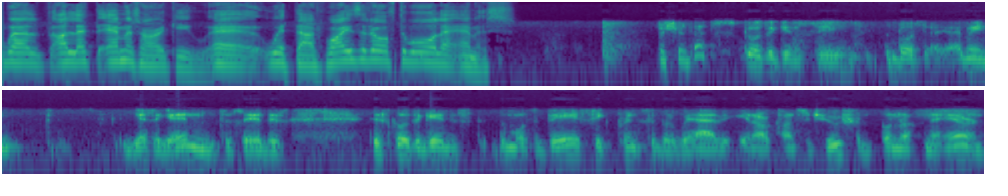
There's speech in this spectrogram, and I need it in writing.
well, I'll let Emmett argue uh, with that. Why is it off the wall, uh, Emmett? But sure, that goes against the, the bus. I mean, yet again to say this, this goes against the most basic principle we have in our constitution, Bunreacht na hÉireann.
